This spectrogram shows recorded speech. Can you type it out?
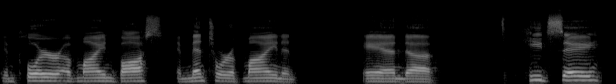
employer of mine, boss, and mentor of mine, and and uh, he'd say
